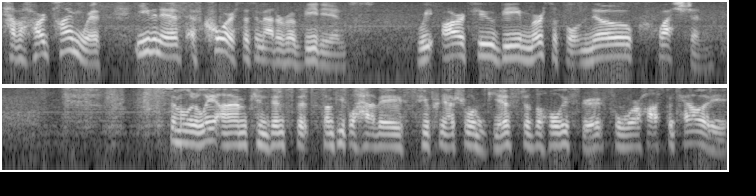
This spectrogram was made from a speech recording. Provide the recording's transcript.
have a hard time with, even if, of course, as a matter of obedience, we are to be merciful, no question. Similarly, I'm convinced that some people have a supernatural gift of the Holy Spirit for hospitality.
